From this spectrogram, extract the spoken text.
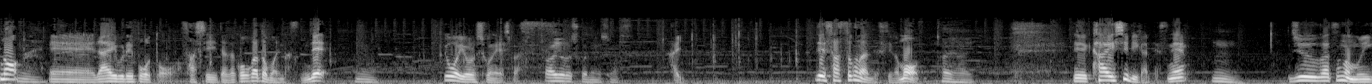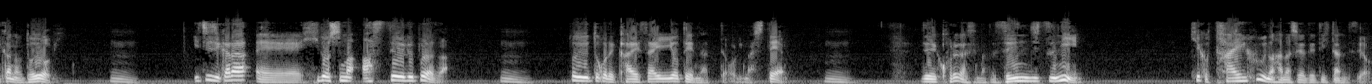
の、うんえー、ライブレポートをさせていただこうかと思いますんで、うん。今日はよろしくお願いします。あ、よろしくお願いします。はい。で、早速なんですけども、はいはい。えー開始日がですね、うん。10月の6日の土曜日、うん。1時から、えー、広島アステールプラザうん。というところで開催予定になっておりまして、うん。で、これがですね、また前日に、結構台風の話が出てきたんですよ。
